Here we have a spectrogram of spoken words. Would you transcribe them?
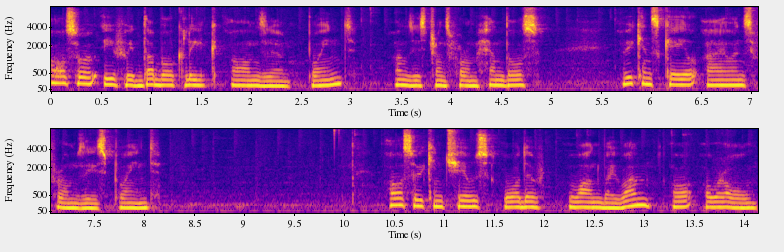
Also, if we double click on the point on these transform handles, we can scale islands from this point. Also, we can choose order one by one or overall.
